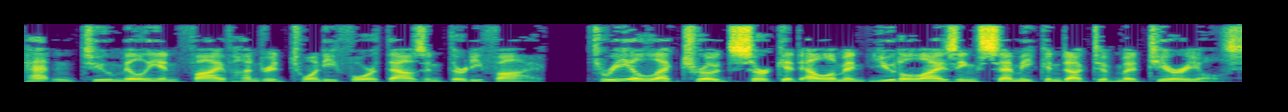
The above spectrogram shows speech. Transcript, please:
Patent 2524035. Three-electrode circuit element utilizing semiconductive materials.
